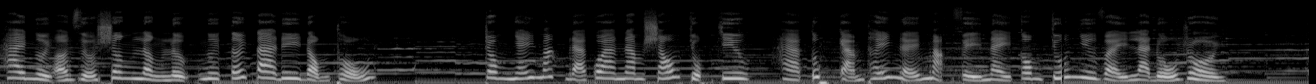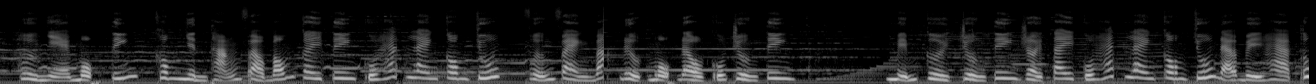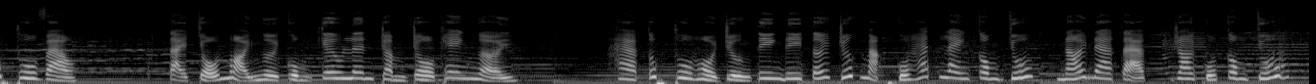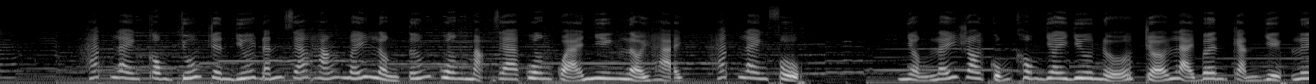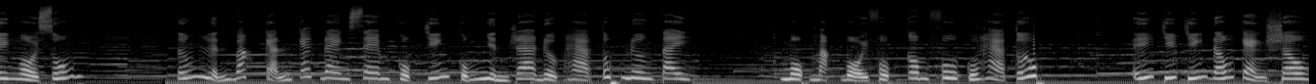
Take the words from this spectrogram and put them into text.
Hai người ở giữa sân lần lượt ngươi tới ta đi động thủ. Trong nháy mắt đã qua năm sáu chục chiêu, Hà Túc cảm thấy nể mặt vị này công chúa như vậy là đủ rồi. Hừ nhẹ một tiếng, không nhìn thẳng vào bóng cây tiên của Hát Lan công chúa, vững vàng bắt được một đầu của trường tiên. Mỉm cười trường tiên rời tay của Hát Lan công chúa đã bị Hà Túc thu vào Tại chỗ mọi người cùng kêu lên trầm trồ khen ngợi Hà Túc thu hồi trường tiên đi tới trước mặt của Hát Lan công chúa Nói đa tạ, roi của công chúa. Hát Lan công chúa trên dưới đánh giá hắn mấy lần tướng quân mặc gia quân quả nhiên lợi hại Hát Lan phục Nhận lấy roi cũng không dây dưa nữa Trở lại bên cạnh Diệp Ly ngồi xuống. Tướng lĩnh Bắc Cảnh các đang xem cuộc chiến cũng nhìn ra được Hà Túc nương tay. Một mặt bội phục công phu của Hà Túc Ý chí chiến đấu càng sâu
